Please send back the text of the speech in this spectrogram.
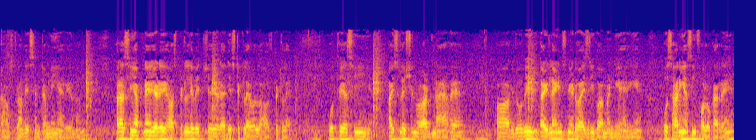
ਤਾਂ ਉਸ ਤਰ੍ਹਾਂ ਦੇ ਸਿੰਪਟਮ ਨਹੀਂ ਹੈਗੇ ਉਹਨਾਂ ਨੂੰ। ਪਰ ਅਸੀਂ ਆਪਣੇ ਜਿਹੜੇ ਹਸਪੀਟਲ ਦੇ ਵਿੱਚ ਜਿਹੜਾ ਡਿਸਟ੍ਰਿਕਟ ਲੈਵਲ ਦਾ ਹਸਪੀਟਲ ਹੈ, ਉੱਥੇ ਅਸੀਂ ਆਈਸੋਲੇਸ਼ਨ ਵਾਰਡ ਬਣਾਇਆ ਹੋਇਆ ਹੈ। ਔਰ ਜੋ ਵੀ ਗਾਈਡਲਾਈਨਸ ਨੇ ਐਡਵਾਈਜ਼ਰੀ ਗਵਰਨਮੈਂਟ ਦੀਆਂ ਹੈਗੀਆਂ, ਉਹ ਸਾਰੀਆਂ ਅਸੀਂ ਫੋਲੋ ਕਰ ਰਹੇ ਹਾਂ।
